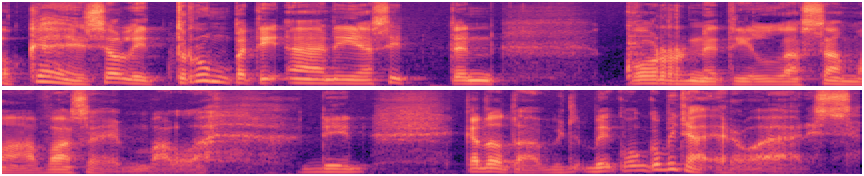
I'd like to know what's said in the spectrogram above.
Okei, se oli trumpeti ääni ja sitten kornetilla samaa vasemmalla. Niin katsotaan, onko mitä eroa äänissä?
